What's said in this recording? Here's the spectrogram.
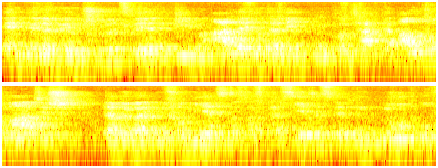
entweder durch den Sturz, werden eben alle hinterlegten Kontakte automatisch darüber informiert, dass was passiert ist, wird ein Notruf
